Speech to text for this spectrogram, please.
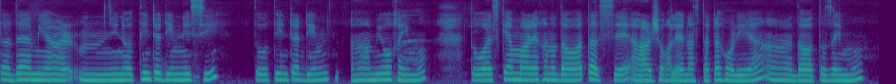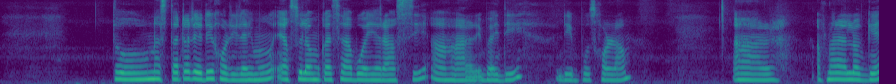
তার দ্বারা আমি আর তিনটা ডিম নিছি। তো তিনটা ডিম আমিও খাইমু। তো আজকে আমার এখানে দাওয়াত আছে আর সকালে নাস্তাটা করিয়া দাওয়াতও যাইমু। তো নাস্তাটা রেডি করি করিলাইমু এক চুলা মুখা চা বইয়া রাখছি আর ইবাই দি ডিম ভোজ করলাম আর আপনারা লগে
